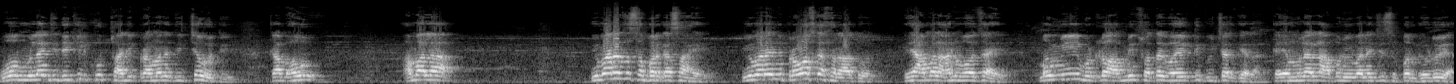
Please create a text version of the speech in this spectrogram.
व मुलांची देखील खूप सारी प्रमाणात इच्छा होती. का भाऊ आम्हाला विमानाचा सफर कसा आहे? विमानाने प्रवास कसा राहतो? हे आम्हाला अनुभवाचं आहे. मग मी म्हटलो आम्ही स्वतः वैयक्तिक विचार केला. त्या या मुलांना आपण विमानाची सफर घडूया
